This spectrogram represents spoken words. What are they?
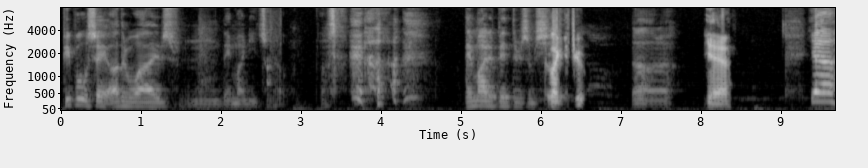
People who say otherwise mm, they might need some help. They might have been through some shit. Like if you, I don't know. yeah, yeah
